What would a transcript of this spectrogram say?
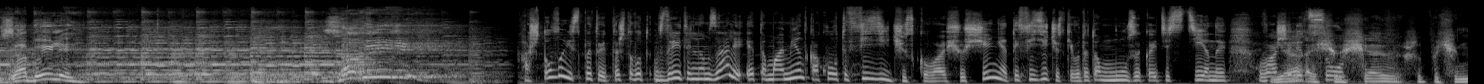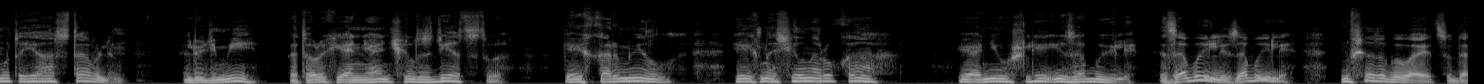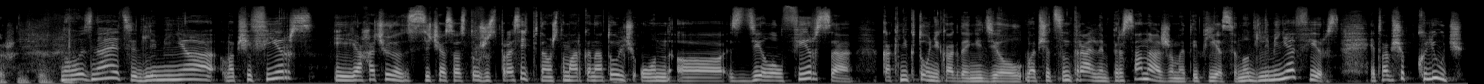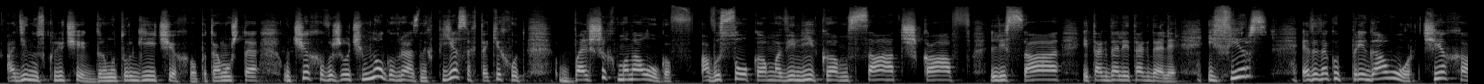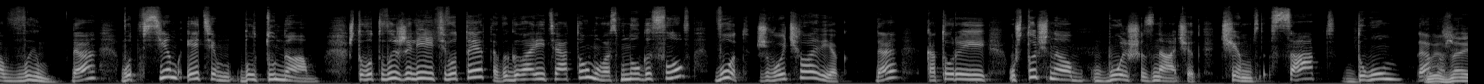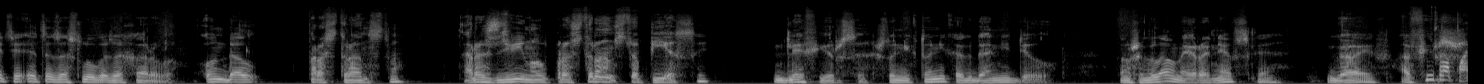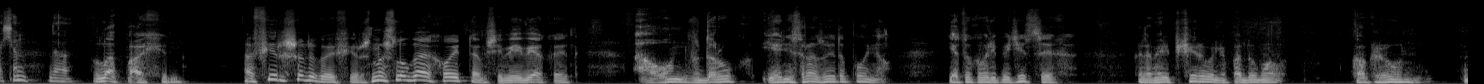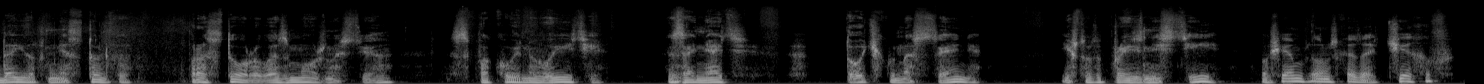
Забыли. Забыли. А что вы испытываете? То, что вот в зрительном зале это момент какого-то физического ощущения. Ты физически, вот эта музыка, эти стены, ваше я лицо. ощущаю, что почему-то я оставлен людьми, которых я нянчил с детства. Я их кормил, я их носил на руках. И они ушли и забыли. Забыли, забыли. Ну, все забывается, Дашенька. Но вы знаете, для меня вообще Фирс и я хочу сейчас вас тоже спросить, потому что Марк Анатольевич, он э, сделал Фирса, как никто никогда не делал, вообще центральным персонажем этой пьесы. Но для меня Фирс – это вообще ключ, один из ключей к драматургии Чехова, потому что у Чехова же очень много в разных пьесах таких вот больших монологов о высоком, о великом, сад, шкаф, леса и так далее, и так далее. И Фирс – это такой приговор Чеховым, да, вот всем этим болтунам, что вот вы жалеете вот это, вы говорите о том, у вас много слов, вот живой человек, да, который уж точно больше значит, чем сад, дом. Да, Вы знаете, это заслуга Захарова. Он дал пространство, раздвинул пространство пьесы для Фирса, что никто никогда не делал. Потому что главное Раневская, Гаев, а Фирс... Лопахин, да. Лопахин. А Фирс, что такое Фирс? Ну, слуга ходит там себе и векает. А он вдруг, я не сразу это понял. Я только в репетициях, когда мы репетировали, подумал, как же он дает мне столько простора, возможности, а? спокойно выйти, занять точку на сцене и что-то произнести. Вообще, я вам должен сказать, Чехов,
